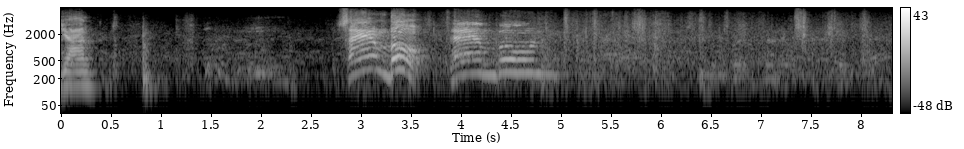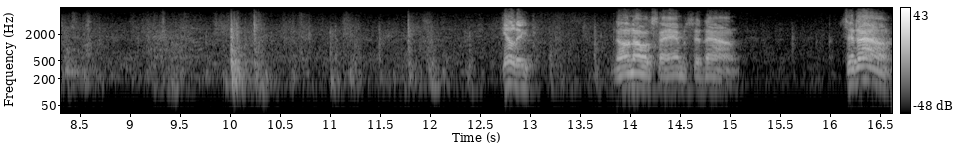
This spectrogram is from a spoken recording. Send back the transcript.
John. Sam Boone. Sam Boone. Guilty. No, no, Sam. Sit down. Sit down.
